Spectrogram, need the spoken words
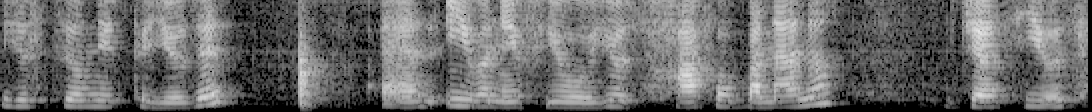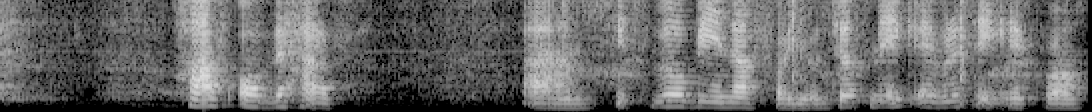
you still need to use it. And even if you use half of banana just use half of the half. Um, it will be enough for you. Just make everything equal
